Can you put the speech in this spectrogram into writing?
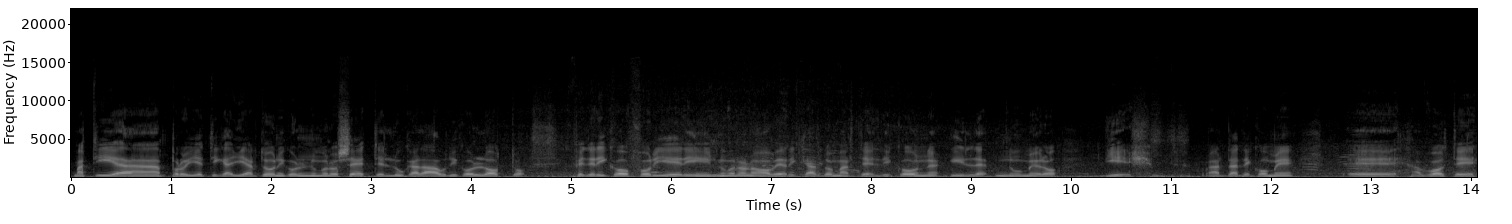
Mattia Proietti Gagliardoni con il numero 7, Luca Laudi con l'8, Federico Forieri il numero 9, Riccardo Martelli con il numero 10. Guardate come eh, a volte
